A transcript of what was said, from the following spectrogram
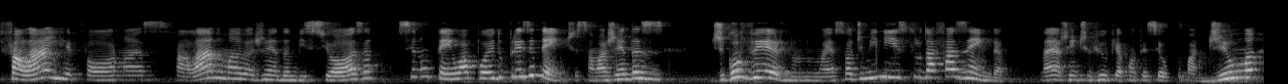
falar em reformas, falar numa agenda ambiciosa, se não tem o apoio do presidente. São agendas de governo, não é só de ministro da Fazenda. Né? A gente viu o que aconteceu com a Dilma,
